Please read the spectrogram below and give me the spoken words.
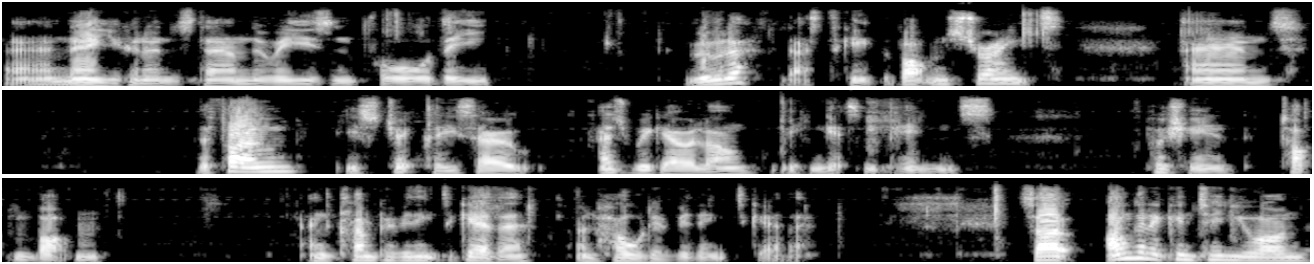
And now you can understand the reason for the ruler. That's to keep the bottom straight. And the foam is strictly so as we go along we can get some pins push in top and bottom and clamp everything together and hold everything together. So I'm going to continue on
